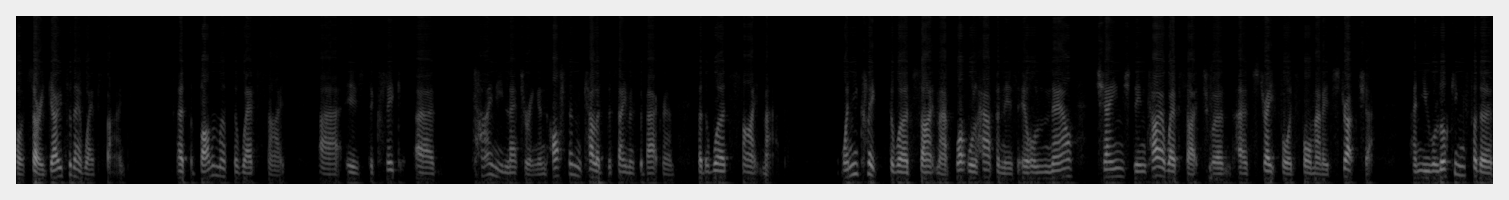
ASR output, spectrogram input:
or sorry, go to their website. At the bottom of the website uh, is to click uh, tiny lettering, and often colored the same as the background, but the word sitemap. When you click the word sitemap, what will happen is it will now change the entire website to a, a straightforward formatted structure, and you are looking for the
